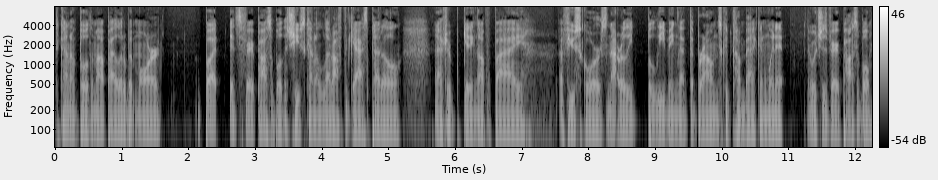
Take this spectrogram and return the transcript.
to kind of blow them out by a little bit more, but it's very possible the Chiefs kind of let off the gas pedal after getting up by a few scores, not really believing that the Browns could come back and win it, which is very possible.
